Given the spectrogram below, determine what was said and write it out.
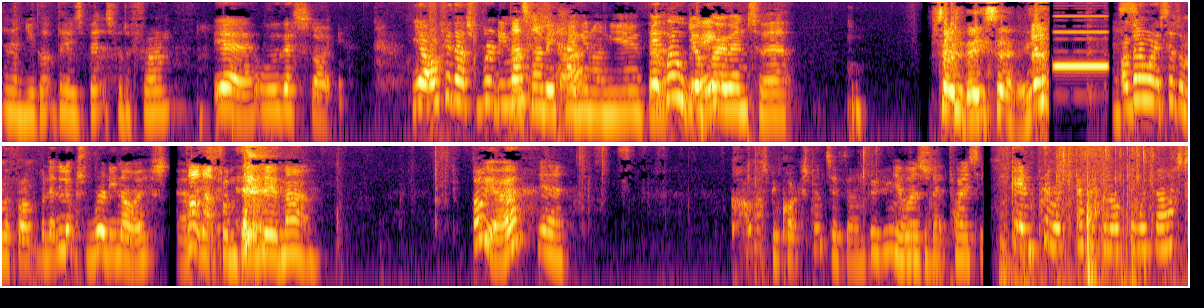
And then you got those bits for the front. Yeah, all this like. Yeah, I think that's really nice. That's going to be that. hanging on you. But will be. You'll be. grow into it. So they say. I don't know what it says on the front, but it looks really nice. Got that from Boohoo Man. Oh yeah. Yeah, God, that's been quite expensive then. Boo-hoo it was a bit pricey. Getting pretty much everything off the week last.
